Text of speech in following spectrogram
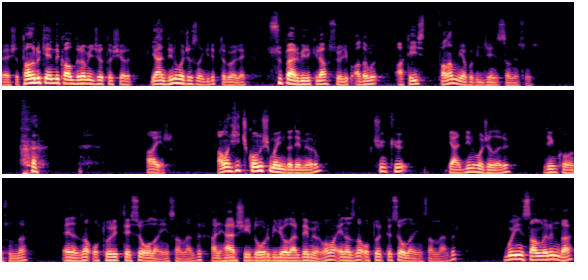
Veya işte Tanrı kendi kaldıramayacağı taşı Yani din hocasına gidip de böyle süper bir iki laf söyleyip adamı ateist falan mı yapabileceğinizi sanıyorsunuz? Hayır. Ama hiç konuşmayın da demiyorum. Çünkü yani din hocaları din konusunda en azından otoritesi olan insanlardır. Hani her şeyi doğru biliyorlar demiyorum ama en azından otoritesi olan insanlardır. Bu insanların da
